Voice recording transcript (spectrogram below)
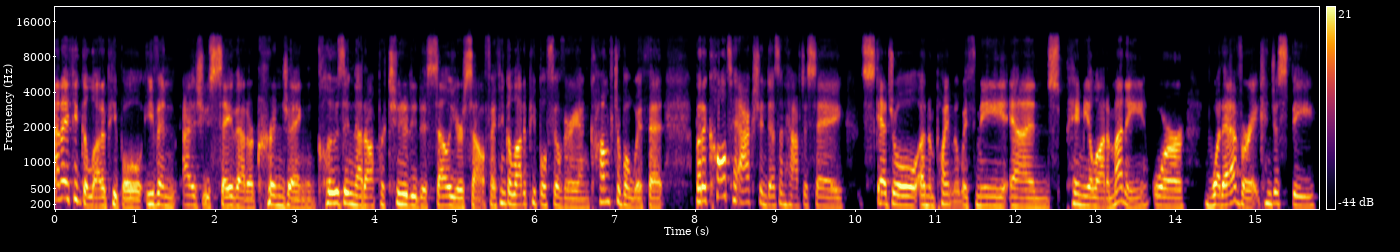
and I think a lot of people, even as you say that, are cringing, closing that opportunity to sell yourself. I think a lot of people feel very uncomfortable with it. But a call to action doesn't have to say, schedule an appointment with me and pay me a lot of money or whatever. It can just be,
